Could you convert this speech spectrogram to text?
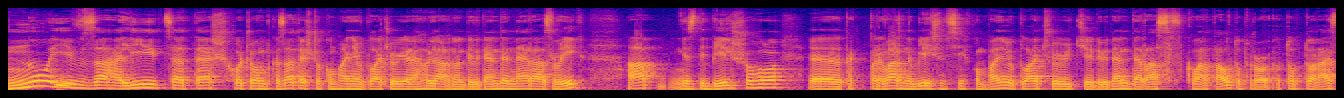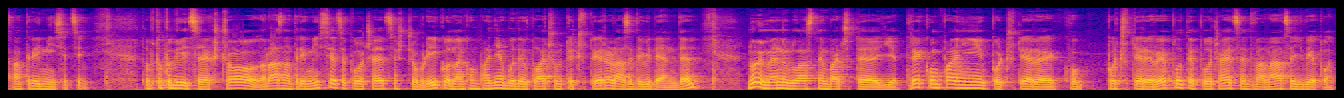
Ну і взагалі це теж хочу вам показати, що компанія виплачує регулярно дивіденди не раз в рік, а здебільшого, е, так переважна більшість всіх компаній виплачують дивіденди раз в квартал, тобто, тобто раз на 3 місяці. Тобто, подивіться, якщо раз на 3 місяці, виходить, що в рік одна компанія буде виплачувати 4 рази дивіденди. Ну і в мене, власне, бачите, є 3 компанії по 4, по 4 виплати, виходить 12 виплат.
